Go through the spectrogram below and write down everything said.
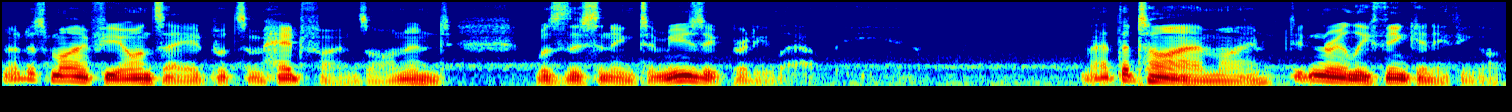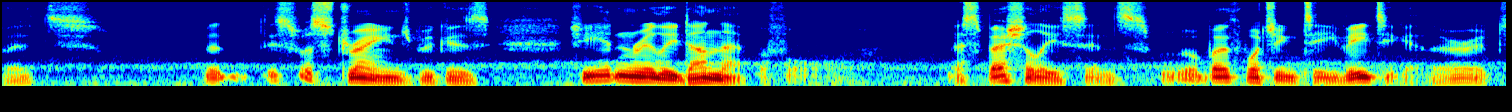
noticed my fiance had put some headphones on and was listening to music pretty loudly. At the time, I didn't really think anything of it, but this was strange because she hadn't really done that before, especially since we were both watching TV together. It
